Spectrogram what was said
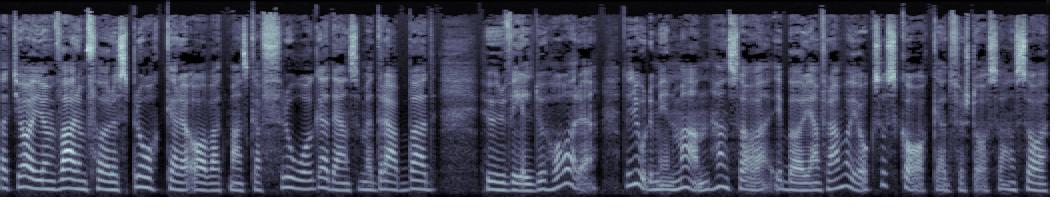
Så att jag är ju en varm förespråkare av att man ska fråga den som är drabbad hur vill du ha det? Det gjorde min man. Han sa i början, för han var ju också skakad förstås, och han sa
